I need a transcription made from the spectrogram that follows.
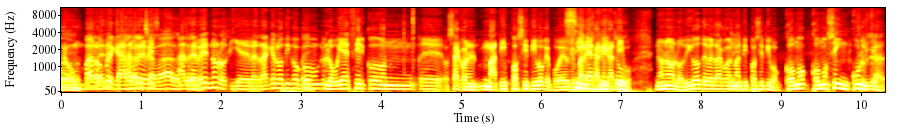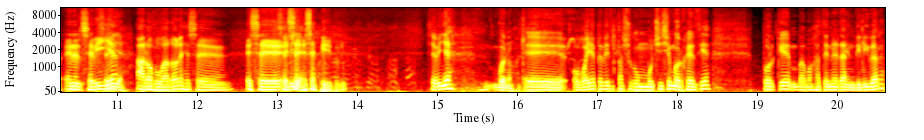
no es un palo, hombre, que es al revés. chaval, al revés, no, lo- y de verdad que lo digo con, lo voy a decir con eh, o sea, con el matiz positivo que puede que Sin parezca acritud. negativo. No, no, lo digo de verdad con el matiz positivo. ¿Cómo, cómo se inculca en el Sevilla, Sevilla. a los jugadores ese, ese, ese, espíritu? ¿no? Sevilla, bueno, eh, os voy a pedir paso con muchísima urgencia porque vamos a tener a Endilibar,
